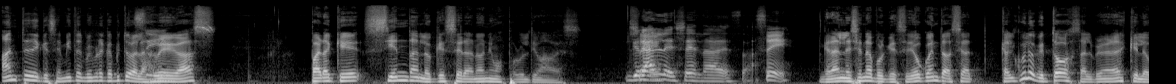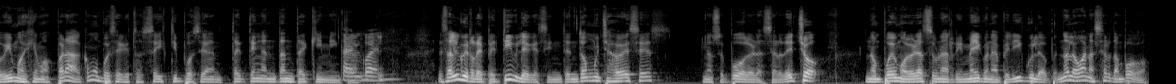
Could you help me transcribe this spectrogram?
antes de que se emita el primer capítulo a Las Sí. Vegas para que sientan lo que es ser anónimos por última vez. Gran Sí. leyenda esa. Sí. Gran leyenda porque se dio cuenta, o sea, calculo que todos a la primera vez que lo vimos dijimos, pará, ¿cómo puede ser que estos seis tipos sean, tengan tanta química? Tal cual. Es algo irrepetible que se intentó muchas veces, no se pudo volver a hacer. De hecho, no pueden volver a hacer una remake, una película, pero no lo van a hacer tampoco.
